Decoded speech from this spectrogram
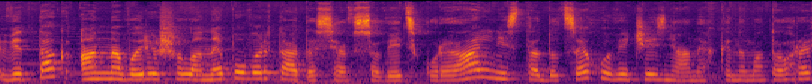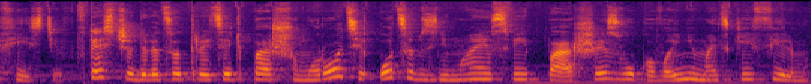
Відтак Анна вирішила не повертатися в совєтську реальність та до цеху вітчизняних кінематографістів. В 1931 році Оцеп знімає свій перший звуковий німецький фільм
